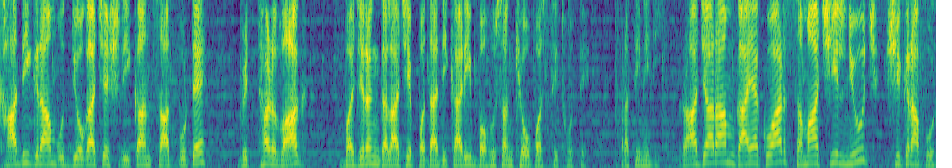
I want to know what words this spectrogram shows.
खादी ग्राम उद्योगाचे श्रीकांत सातपुटे विठ्ठल वाघ बजरंग दलाचे पदाधिकारी बहुसंख्य उपस्थित होते. प्रतिनिधी राजाराम गायकवाड समाजशील न्यूज शिक्रापूर.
